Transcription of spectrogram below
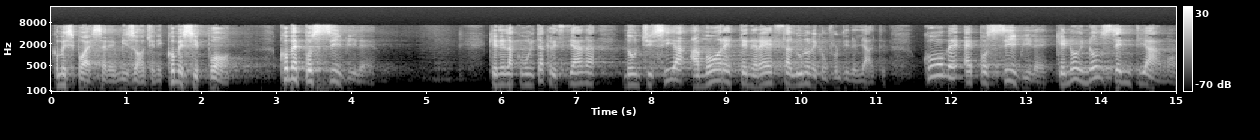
come si può essere misogini? Come si può? Com'è possibile che nella comunità cristiana non ci sia amore e tenerezza l'uno nei confronti degli altri. Come è possibile che noi non sentiamo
